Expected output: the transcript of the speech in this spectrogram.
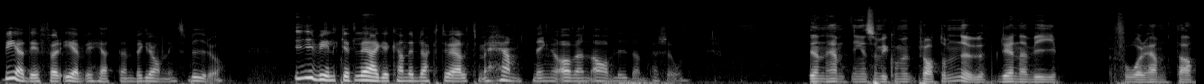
VD för Evigheten begravningsbyrå. I vilket läge kan det bli aktuellt med hämtning av en avliden person? Den hämtningen som vi kommer att prata om nu, det är när vi får hämta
